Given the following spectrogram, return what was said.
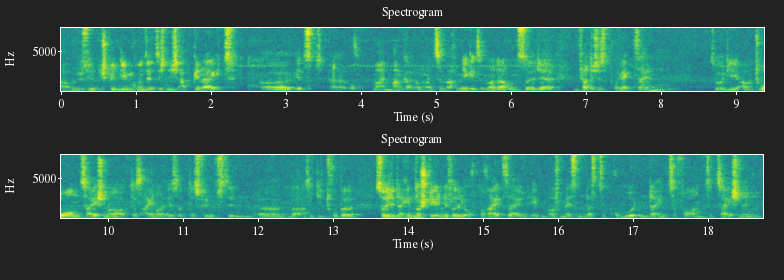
Aber sind, ich bin dem grundsätzlich nicht abgeneigt äh, jetzt äh, auch mal einen Manga irgendwann zu machen. Mir geht es immer darum, es sollte ein fertiges Projekt sein. Mhm. So die Autoren, Zeichner, ob das einer ist, ob das fünf sind, äh, ne, also die Truppe sollte dahinter stehen, die sollte auch bereit sein, eben auf Messen das zu promoten, dahin zu fahren, zu zeichnen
